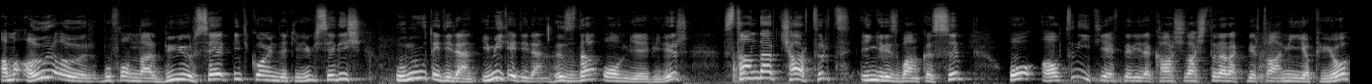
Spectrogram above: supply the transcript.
Ama ağır ağır bu fonlar büyürse Bitcoin'deki yükseliş umut edilen, ümit edilen hızda olmayabilir. Standard Chartered İngiliz bankası o altın ETF'leriyle karşılaştırarak bir tahmin yapıyor.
